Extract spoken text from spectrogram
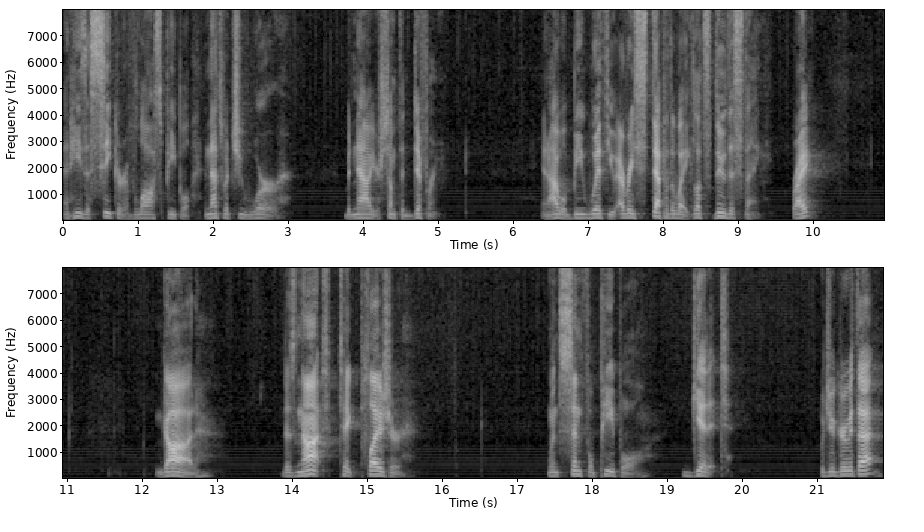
and He's a seeker of lost people. And that's what you were. But now you're something different. And I will be with you every step of the way. Let's do this thing, right? God does not take pleasure when sinful people get it. Would you agree with that?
